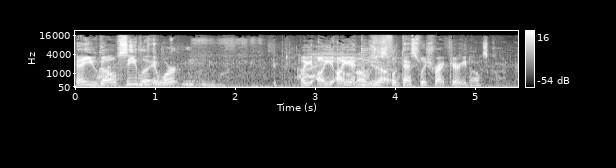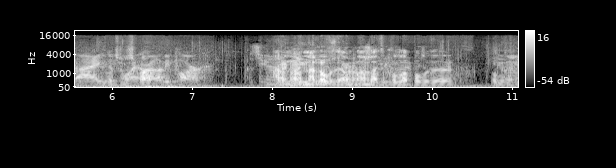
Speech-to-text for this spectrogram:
There you go. See, look, it worked. All you, all you, all you gotta do is just flip that switch right there. You know. Alright, Go good to the point. Alright, let me park. I don't know. I'm not over there. I'm, I'm about to pull up over there. Okay.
